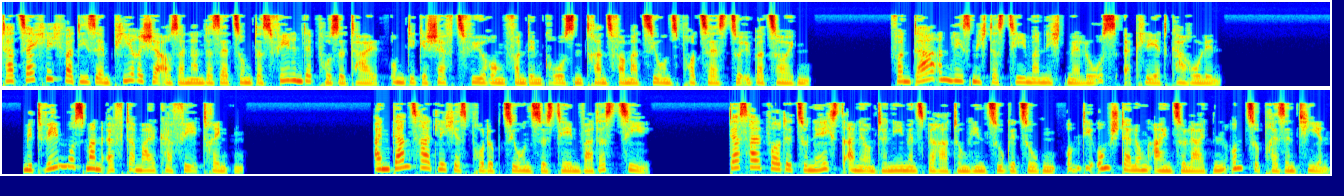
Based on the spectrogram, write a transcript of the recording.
Tatsächlich war diese empirische Auseinandersetzung das fehlende Puzzleteil, um die Geschäftsführung von dem großen Transformationsprozess zu überzeugen. Von da an ließ mich das Thema nicht mehr los, erklärt Caroline. Mit wem muss man öfter mal Kaffee trinken? Ein ganzheitliches Produktionssystem war das Ziel. Deshalb wurde zunächst eine Unternehmensberatung hinzugezogen, um die Umstellung einzuleiten und zu präsentieren.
